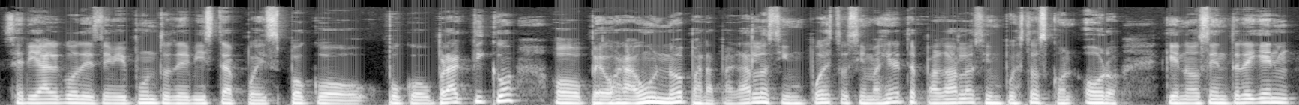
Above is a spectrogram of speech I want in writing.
sería algo desde mi punto de vista pues poco, poco práctico, o peor aún, ¿no? Para pagar los impuestos, imagínate pagar los impuestos con oro, que nos entreguen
